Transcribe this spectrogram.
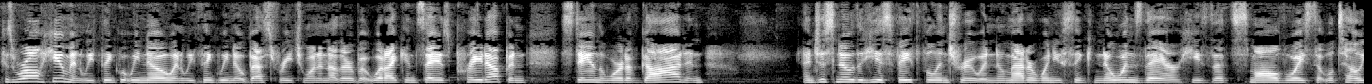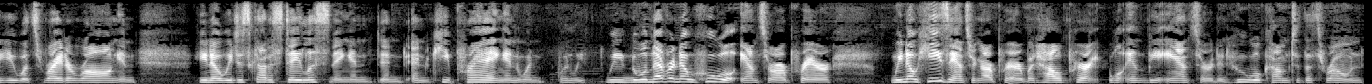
because we're all human. We think what we know and we think we know best for each one another. But what I can say is prayed up and stay in the word of God and and just know that he is faithful and true and no matter when you think no one's there, he's that small voice that will tell you what's right or wrong and you know, we just got to stay listening and, and, and keep praying. And when, when we, we will never know who will answer our prayer. We know he's answering our prayer, but how prayer will be answered and who will come to the throne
